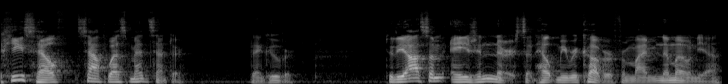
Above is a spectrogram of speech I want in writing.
Peace Health Southwest Med Center, Vancouver. To the awesome Asian nurse that helped me recover from my pneumonia,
